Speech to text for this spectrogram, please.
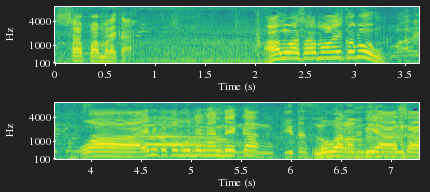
sapa mereka. Halo, Assalamualaikum, Bung. Wah, ini ketemu dengan Deka luar biasa.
